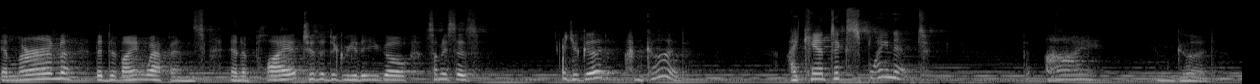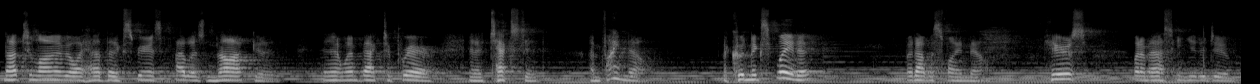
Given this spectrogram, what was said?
and learn the divine weapons and apply it to the degree that you go. Somebody says, Are you good? I'm good. I can't explain it, but I am good. Not too long ago, I had that experience. I was not good. And I went back to prayer and I texted, I'm fine now. I couldn't explain it, but I was fine now. Here's what I'm asking you to do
